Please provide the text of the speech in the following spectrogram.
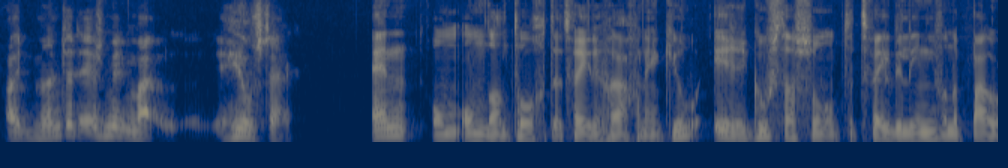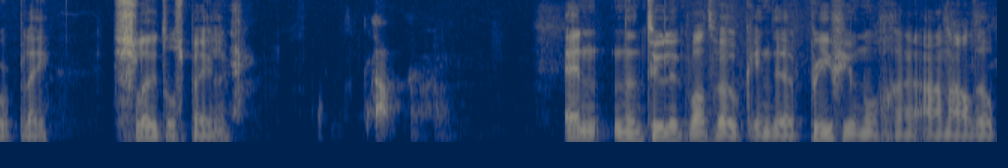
uitmuntend, is, maar heel sterk. En om, om dan toch de tweede vraag van Enkiel, Erik Gustafsson op de tweede linie van de powerplay. Sleutelspeler. Ja. En natuurlijk wat we ook in de preview nog eh, aanhaalden op.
